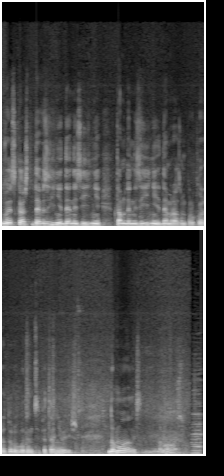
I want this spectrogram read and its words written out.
Ви скажете, де ви згідні, де не згідні, там, де не згідні, йдемо разом в прокуратуру, будемо це питання вирішити. Домовились? домовимось.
